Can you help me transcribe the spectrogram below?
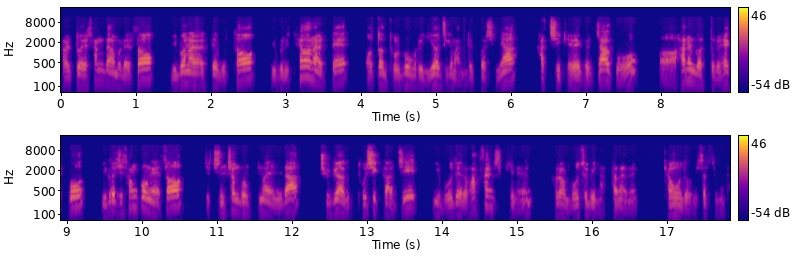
별도의 상담을 해서 입원할 때부터 이분이 태어날 때 어떤 돌봄으로 이어지게 만들 것이냐 같이 계획을 짜고 어, 하는 것들을 했고 이것이 성공해서 진천군뿐만 아니라 주변 도시까지 이 모델을 확산시키는 그런 모습이 나타나는 경우도 있었습니다.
